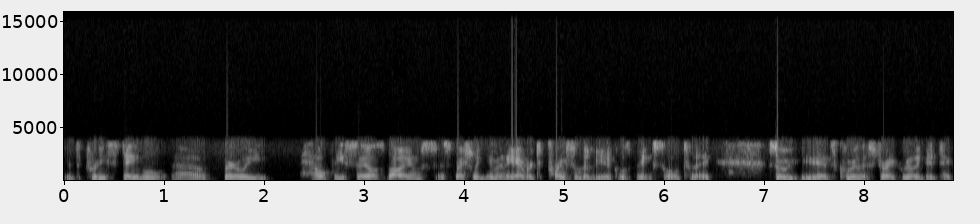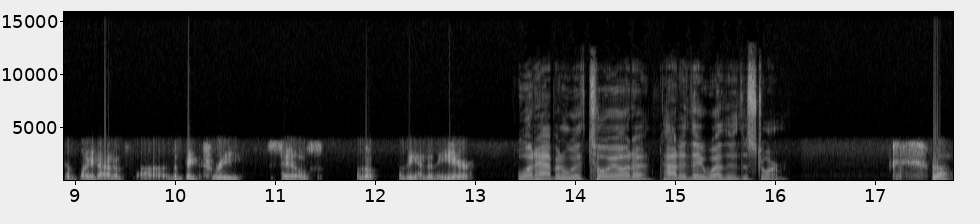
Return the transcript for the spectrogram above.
it's pretty stable, uh, fairly healthy sales volumes, especially given the average price of the vehicles being sold today. So yeah, it's clear the strike really did take a bite out of uh, the big three sales for the for the end of the year. What happened with Toyota? How did they weather the storm? Well,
